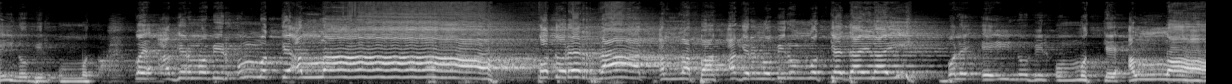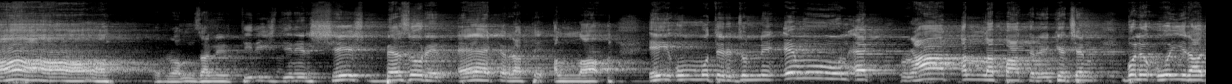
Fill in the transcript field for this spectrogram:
এই নবীর উম্মত। কয়, আগের নবীর উম্মতকে আল্লাহ কদরের রাত আল্লাহ পাক আগের নবীর উম্মতকে দেয় নাই। বলে, এই নবীর উম্মতকে আল্লাহ রমজানের তিরিশ দিনের শেষ বেজরের এক রাতে আল্লাহ এই উম্মতের জন্য এমন এক রাত আল্লাহ পাক রেখেছেন। বলে, ওই রাত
